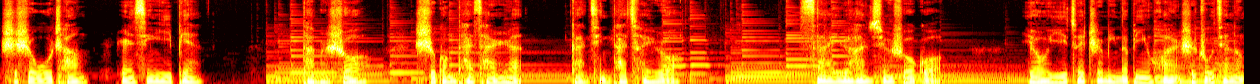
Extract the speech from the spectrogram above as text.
世事无常，人心易变。他们说时光太残忍，感情太脆弱。赛·约翰逊说过，友谊最致命的病患是逐渐冷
